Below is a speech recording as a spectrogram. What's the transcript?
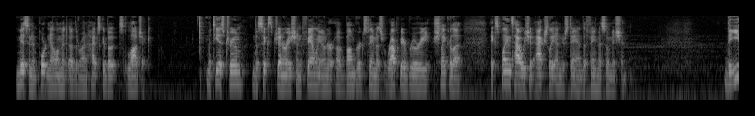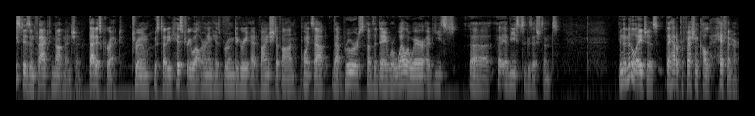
miss an important element of the Reinheitsgebot's logic. Matthias Trum, the sixth generation family owner of Bamberg's famous Rauchbier brewery Schlenkerla, explains how we should actually understand the famous omission. The yeast is in fact not mentioned. That is correct. Trum, who studied history while earning his brewing degree at Weihenstephan, points out that brewers of the day were well aware of yeast's, uh, of yeast's existence. In the Middle Ages, they had a profession called Hefener,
